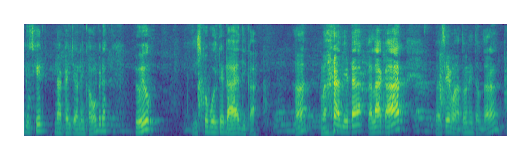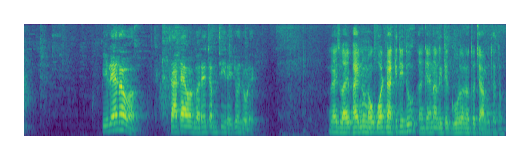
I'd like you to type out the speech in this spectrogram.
બિસ્કિટ? ના ખાઈ જા નહીં ખાઓ બેટા. જોયું? ઇસકો બોલતે ડાયા દીકા. હા? મારા બેટા કલાકાર. હશે વાંધો નહીં તમ તારા. પી લે ને હવે. ચાટે હવે ઘરે ચમચી રહેજો જોડે. ગાઈઝ વાઈફાઈનું નવું બોર્ડ નાખી દીધું, કારણ કે એના લીધે ગોળો નહોતો ચાલુ થતો.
